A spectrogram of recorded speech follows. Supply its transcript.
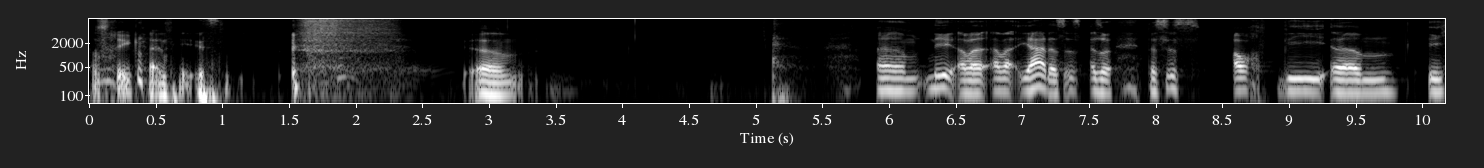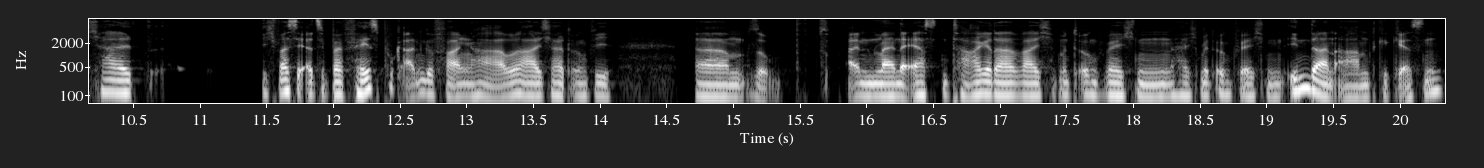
Afrikanesen. Ähm, Ähm, nee, aber, aber ja, das ist, also, das ist auch wie ähm, ich halt, ich weiß ja, als ich bei Facebook angefangen habe, habe ich halt irgendwie ähm, so einen meiner ersten Tage da war ich mit irgendwelchen, habe ich mit irgendwelchen Indern Abend gegessen,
